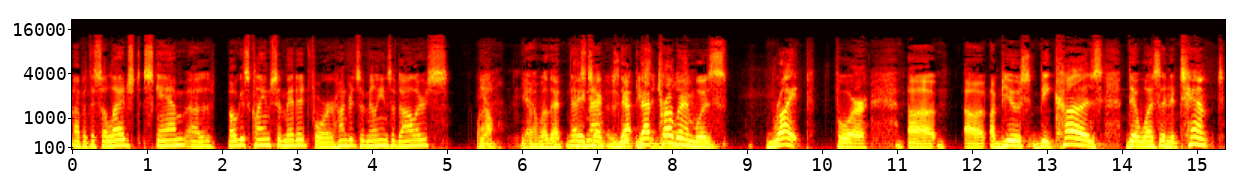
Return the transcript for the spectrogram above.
uh, but this alleged scam, uh, bogus claim submitted for hundreds of millions of dollars. Wow. Yeah, yeah well, that That's paycheck, not, that, that program was ripe for uh, uh, abuse because there was an attempt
